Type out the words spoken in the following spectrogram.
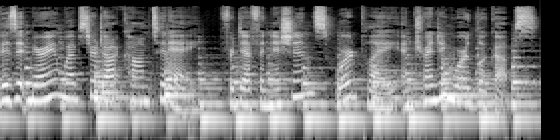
Visit Merriam-Webster.com today for definitions, wordplay, and trending word lookups.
